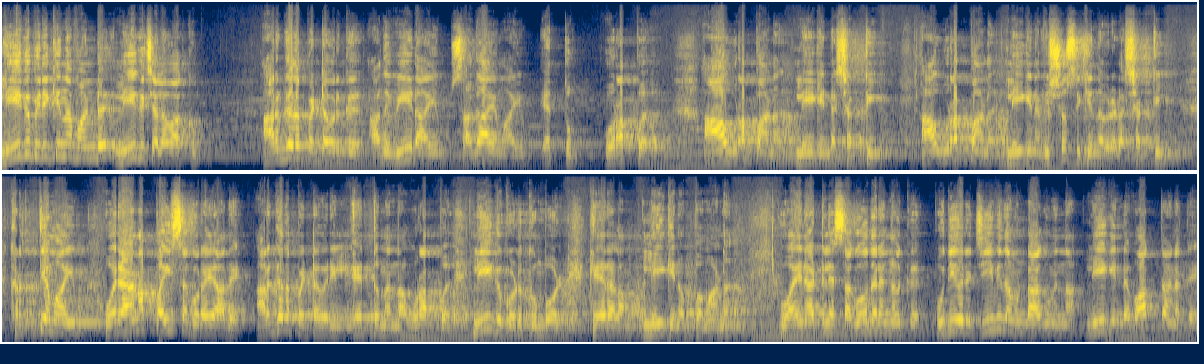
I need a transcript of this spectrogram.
ലീഗ് പിരിക്കുന്ന ഫണ്ട് ലീഗ് ചെലവാക്കും. അർഹതപ്പെട്ടവർക്ക് അത് വീടായും സഹായമായും എത്തും ഉറപ്പ്. ആ ഉറപ്പാണ് ലീഗിന്റെ ശക്തി. ആ ഉറപ്പാണ് ലീഗിനെ വിശ്വസിക്കുന്നവരുടെ ശക്തി. കൃത്യമായും ഒരണ പൈസ കുറയാതെ അർഹതപ്പെട്ടവരിൽ എത്തുമെന്ന ഉറപ്പ് ലീഗ് കൊടുക്കുമ്പോൾ കേരളം ലീഗിനൊപ്പമാണ്. വയനാട്ടിലെ സഹോദരങ്ങൾക്ക് പുതിയൊരു ജീവിതം ഉണ്ടാകുമെന്ന ലീഗിന്റെ വാഗ്ദാനത്തെ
